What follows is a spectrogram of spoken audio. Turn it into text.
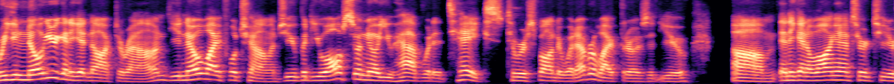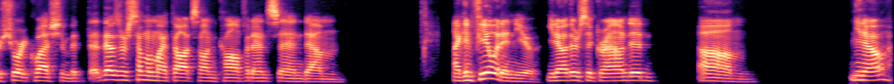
where you know you're going to get knocked around, you know life will challenge you, but you also know you have what it takes to respond to whatever life throws at you. Um, and again, a long answer to your short question, but th- those are some of my thoughts on confidence. And um, I can feel it in you. You know, there's a grounded, um, you know,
